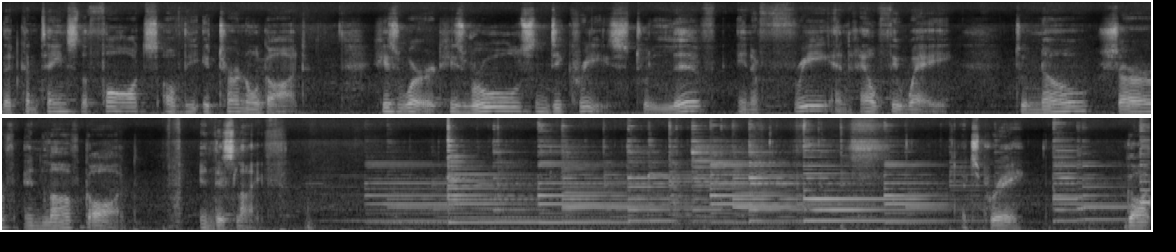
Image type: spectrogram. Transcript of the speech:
that contains the thoughts of the eternal God, His Word, His rules and decrees to live in a free and healthy way, to know, serve, and love God in this life. Let's pray. God,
